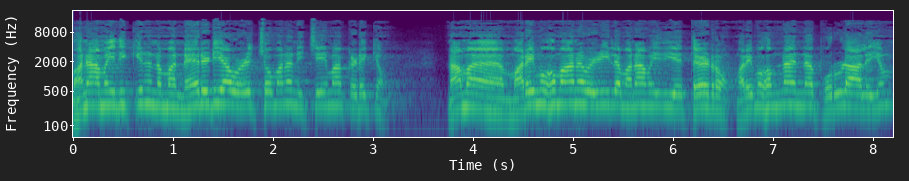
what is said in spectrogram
மன அமைதிக்குன்னு நம்ம நேரடியாக உழைச்சோம்னா நிச்சயமாக கிடைக்கும். நாம் மறைமுகமான வழியில் மன அமைதியை தேடுறோம். மறைமுகம்னா என்ன? பொருளாலையும்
